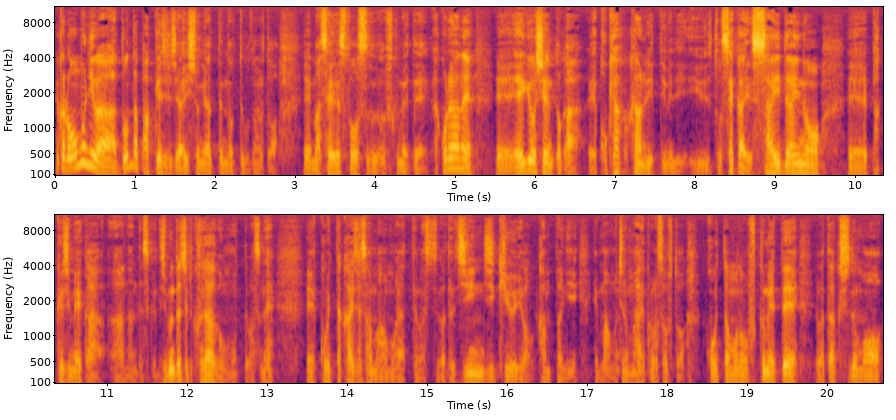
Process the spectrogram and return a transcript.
だから主にはどんなパッケージじゃあ一緒にやってんのってことになると、えー、まあセールスフォース含めてこれはね営業支援とか顧客管理っていう意味で言うと世界最大のパッケージメーカーなんですけど自分たちでクラウドも持ってますね。こういった会社様もやってます。また人事給与カンパニー、まあ、もちろんマイクロソフトこういったものを含めて私ども、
